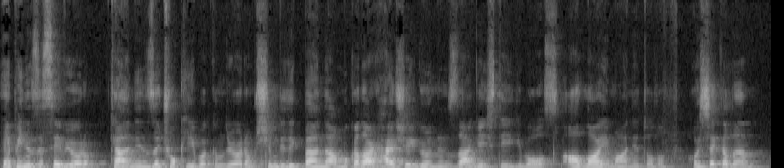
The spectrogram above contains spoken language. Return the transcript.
Hepinizi seviyorum. Kendinize çok iyi bakın diyorum. Şimdilik benden bu kadar. Her şey gönlünüzden geçtiği gibi olsun. Allah'a emanet olun. Hoşçakalın.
